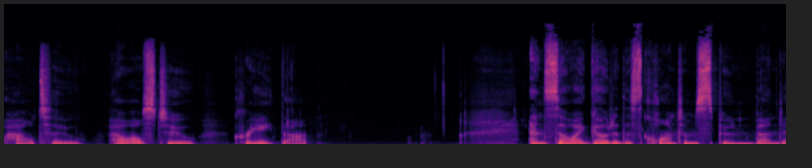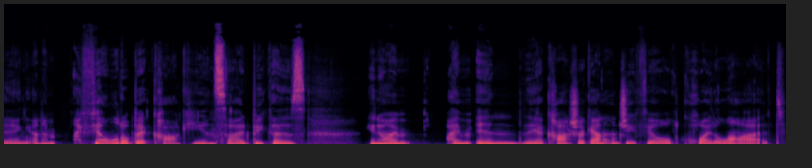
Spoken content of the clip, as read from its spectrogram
how to, how else to create that. And so I go to this quantum spoon bending and I'm I feel a little bit cocky inside because you know, I'm I'm in the Akashic energy field quite a lot.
